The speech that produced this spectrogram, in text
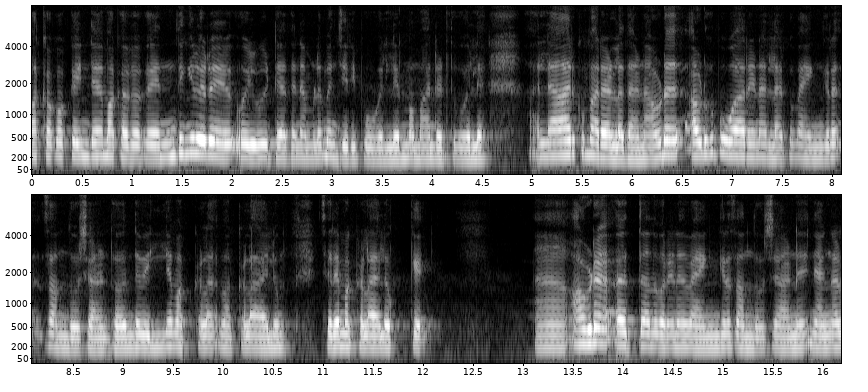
മക്കൾക്കൊക്കെ എന്റെ മക്കൾക്കൊക്കെ എന്തെങ്കിലും ഒരു ഒഴിവ് കിട്ടിയാൽ തന്നെ നമ്മൾ മഞ്ചേരി പോകല്ലേ അമ്മമാന്റെ അടുത്ത് പോകല്ലേ എല്ലാവർക്കും പറയാനുള്ളതാണ്. അവിടെ അവിടേക്ക് പോകാൻ അറിയണ എല്ലാവർക്കും ഭയങ്കര സന്തോഷമാണ് കേട്ടോ. എന്റെ വലിയ മക്കളെ മക്കളായാലും ചെറിയ മക്കളായാലും ഒക്കെ. അവിടെ എത്തുക എന്ന് പറയുന്നത് ഭയങ്കര സന്തോഷമാണ് ഞങ്ങൾ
